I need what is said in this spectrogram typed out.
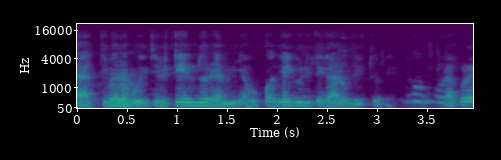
রাত্রিবেলা বলছিল ট্রেন ধরে আমি যাব কদাইগুলি থেকে আরও ভিতরে? তারপরে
